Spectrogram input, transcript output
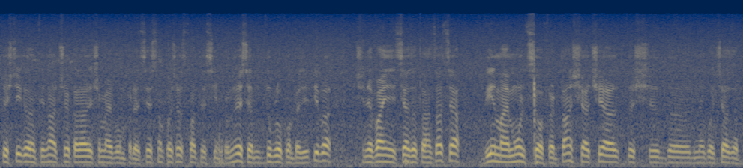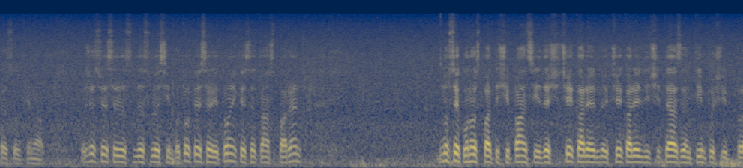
câștigă în final cel care are cel mai bun preț. Este un proces foarte simplu. Nu este dublu competitivă, cineva inițiază tranzacția, vin mai mulți ofertanți și aceea își negociază prețul final. Deci este destul de simplu. Totul este electronic, este transparent, nu se cunosc participanții, deci cei care, cei care licitează în timpul și uh,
